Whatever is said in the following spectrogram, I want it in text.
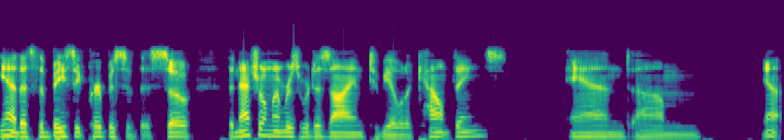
yeah, that's the basic purpose of this. So the natural numbers were designed to be able to count things, and um, yeah,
